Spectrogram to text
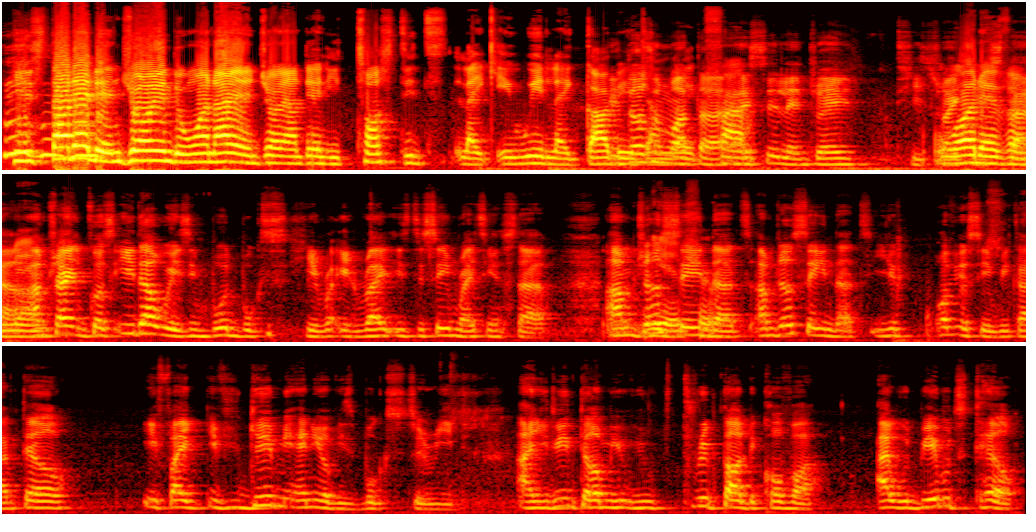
He started enjoying the one I enjoy, and then he tossed it like away like garbage. It doesn't I'm matter. Like, I still enjoy his writing Whatever, style. man. I'm trying because either ways in both books he it write it's the same writing style. I'm just Yeah, saying sure. that I'm just saying that you obviously we can tell if I if you gave me any of his books to read and you didn't tell me you ripped out the cover, I would be able to tell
